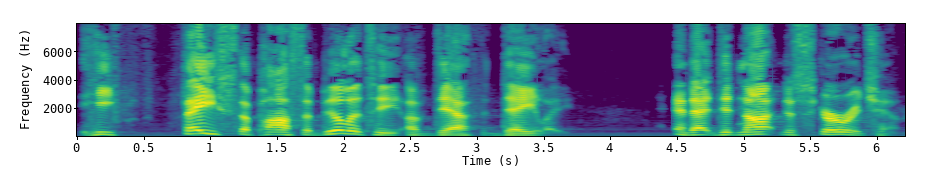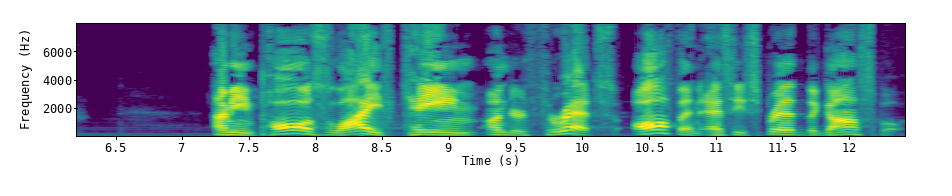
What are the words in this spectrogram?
he faced the possibility of death daily. And that did not discourage him. I mean, Paul's life came under threats often as he spread the gospel.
